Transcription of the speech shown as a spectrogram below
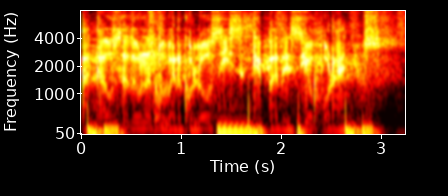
a causa de una tuberculosis que padeció por años.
